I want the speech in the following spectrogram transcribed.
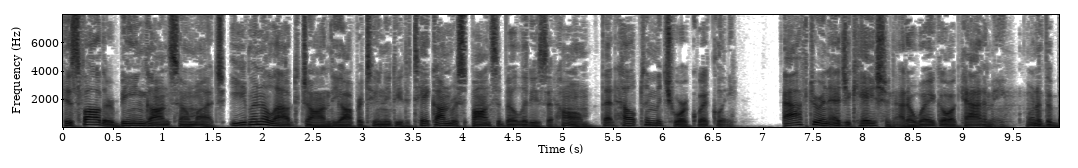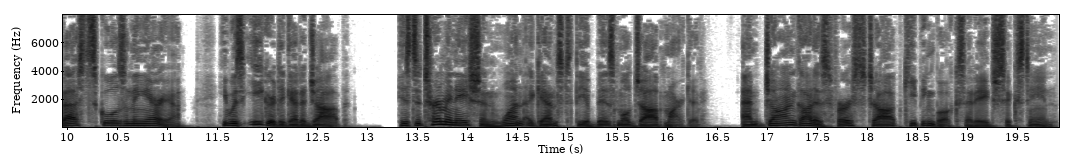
His father, being gone so much, even allowed John the opportunity to take on responsibilities at home that helped him mature quickly. After an education at Owego Academy, one of the best schools in the area, he was eager to get a job. His determination won against the abysmal job market, and John got his first job keeping books at age 16.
